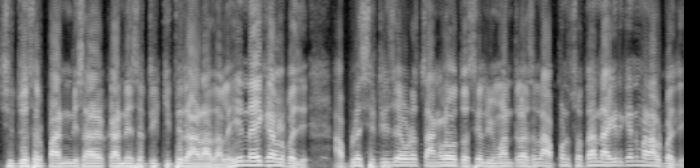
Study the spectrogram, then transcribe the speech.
सिद्धेश्वर पाणी सा काढण्यासाठी किती राडा झाला. हे नाही करायला पाहिजे. आपलं सिटीचं एवढं चांगलं होत असेल विमानतळ असेल आपण स्वतः नागरिकांनी म्हणायला पाहिजे.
